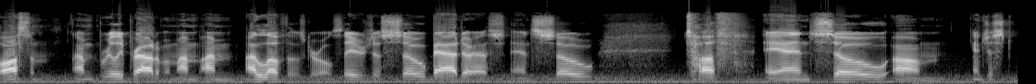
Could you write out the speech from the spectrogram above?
awesome. I'm really proud of them. I'm I'm I love those girls. They're just so badass and so tough and so um, and just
